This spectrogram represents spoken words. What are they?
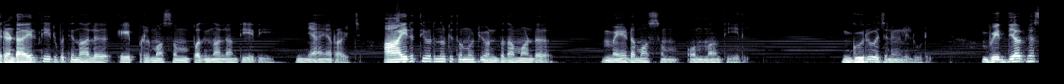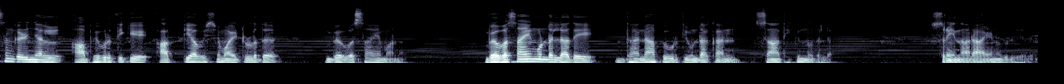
രണ്ടായിരത്തി ഇരുപത്തിനാല് ഏപ്രിൽ മാസം പതിനാലാം തീയതി ഞായറാഴ്ച. ആയിരത്തി ഒരുന്നൂറ്റി തൊണ്ണൂറ്റി ഒൻപതാം ആണ്ട് മേടമാസം ഒന്നാം തീയതി. ഗുരുവചനങ്ങളിലൂടെ. വിദ്യാഭ്യാസം കഴിഞ്ഞാൽ അഭിവൃദ്ധിക്ക് അത്യാവശ്യമായിട്ടുള്ളത് വ്യവസായമാണ്. വ്യവസായം കൊണ്ടല്ലാതെ ധനാഭിവൃദ്ധി ഉണ്ടാക്കാൻ സാധിക്കുന്നതല്ല. ശ്രീനാരായണ ഗുരുദേവൻ.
